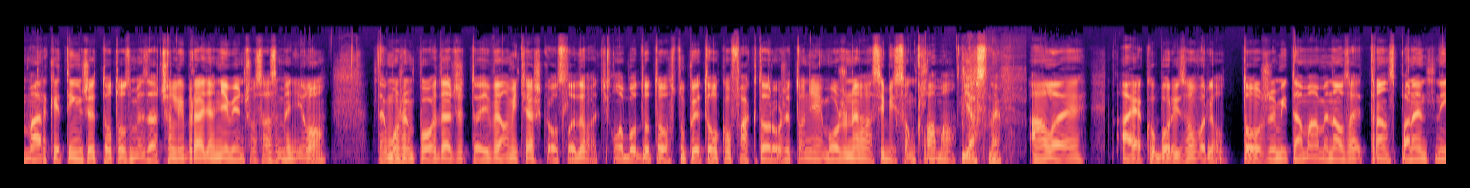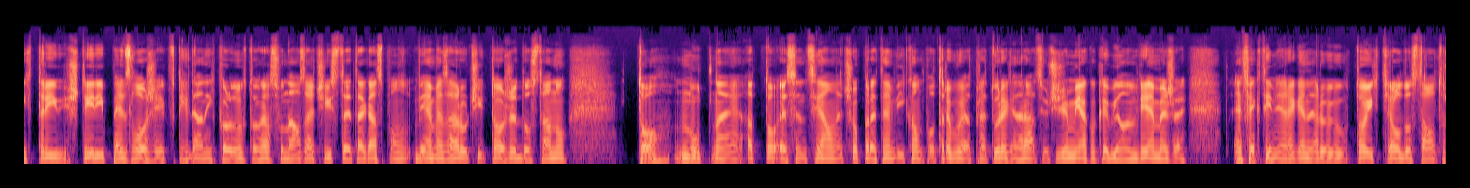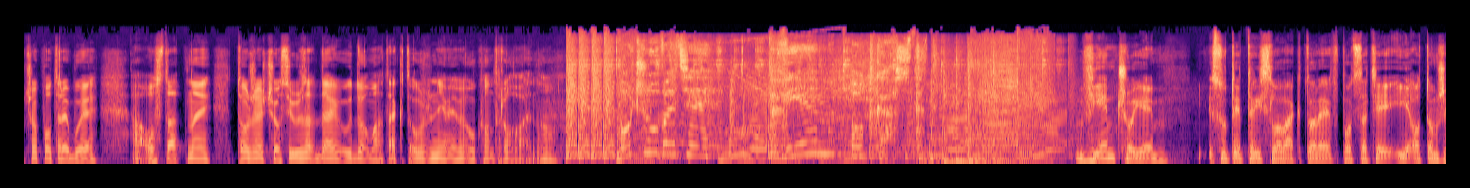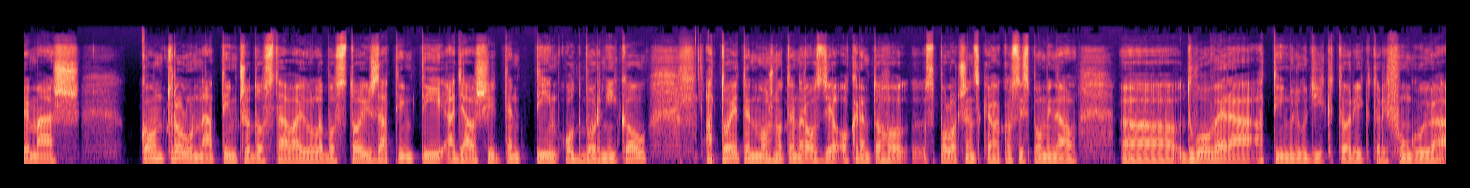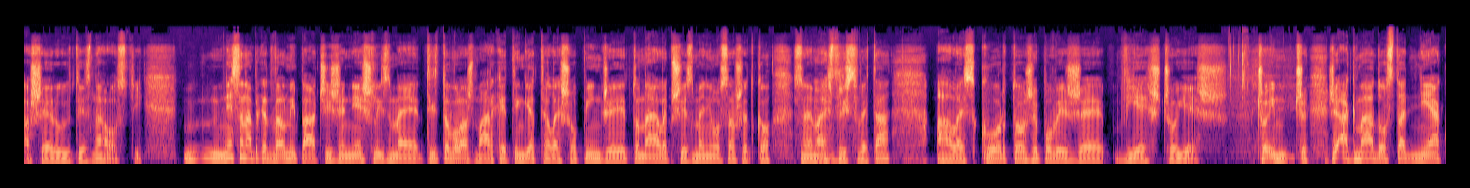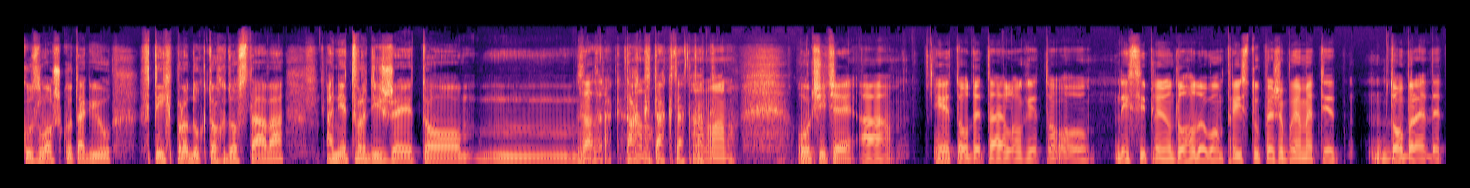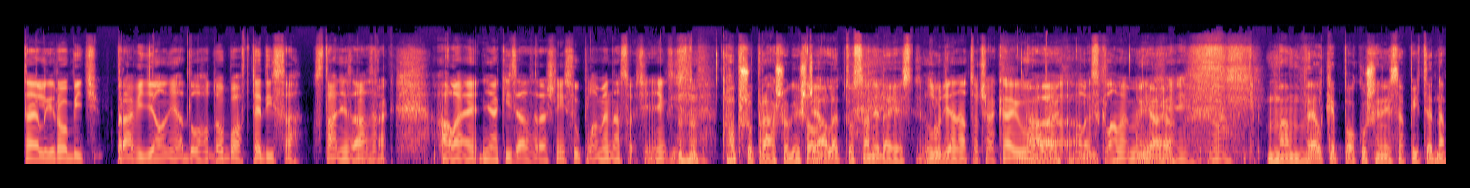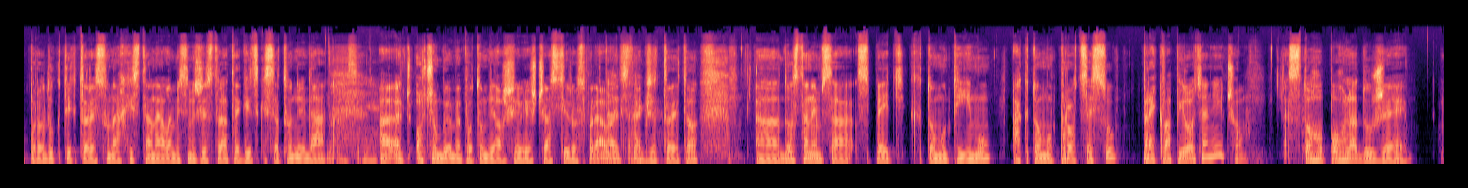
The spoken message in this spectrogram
marketing, že toto sme začali brať a neviem, čo sa zmenilo, tak môžem povedať, že to je veľmi ťažké odsledovať, lebo do toho vstupuje toľko faktorov, že to nie je možné a asi by som klamal. Jasné. Ale aj ako Boris hovoril, to, že my tam máme naozaj transparentných 3, 4, 5 zložiek v tých daných produktoch a sú naozaj čisté, tak aspoň vieme zaručiť to, že dostanú to nutné a to esenciálne, čo pre ten výkon potrebuje pre tú regeneráciu. Čiže my ako keby len vieme, že efektívne regenerujú, to ich telo dostalo to, čo potrebuje a ostatné, to, že čo si už dajú doma, tak to už nevieme ukontrolovať. No. Počúvate Viem podcast. Viem, čo jem. Sú tie tri slova, ktoré v podstate je o tom, že máš kontrolu nad tým, čo dostávajú, lebo stojíš za tým ty a ďalší ten tým odborníkov a to je ten možno ten rozdiel okrem toho spoločenského, ako si spomínal, uh, dôvera a tým ľudí, ktorí, ktorí fungujú a šerujú tie znalosti. Mne sa napríklad veľmi páči, že nešli sme, ty to voláš marketing a teleshopping, že je to najlepšie, zmenilo sa všetko, sme mm. majstri sveta, ale skôr to, že povieš, že vieš, čo ješ. Čo im, čo, že ak má dostať nejakú zložku, tak ju v tých produktoch dostáva a netvrdíš, že je to... Mm, Zázrak. Tak, áno. tak, tak, tak. Áno, áno. Určite a je to o detailoch, je to o disciplínu, dlhodobom prístupe, že budeme tie dobré detaily robiť pravidelne a dlhodobo a vtedy sa stane zázrak. Ale nejaký zázračný suplement na svete neexistuje. Mm-hmm. Hopšu prášok ešte, to, ale to sa nedá jesť. Ľudia na to čakajú, ale, ale sklameme ja. Ja. No. Mám veľké pokušenie sa pýtať na produkty, ktoré sú nachystané, ale myslím, že strategicky sa to nedá. No, a o čom budeme potom ďalšie vieš, časti rozprávať, tak, takže to je to. Dostanem sa späť k tomu týmu a k tomu procesu, Prekvapilo ťa niečo? Z toho pohľadu, že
